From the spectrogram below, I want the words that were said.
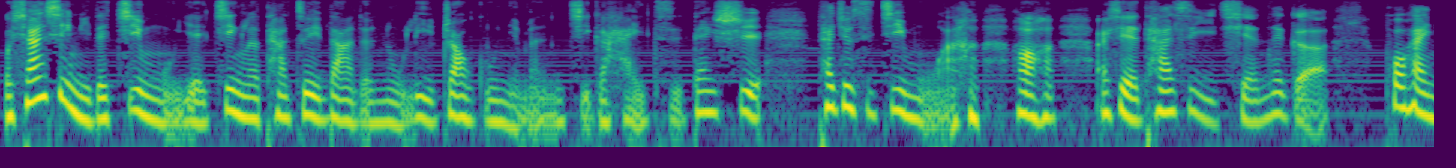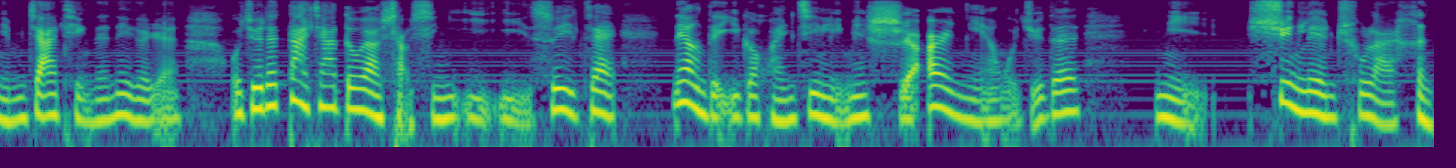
我相信你的继母也尽了她最大的努力照顾你们几个孩子，但是她就是继母啊，哈，而且她是以前那个破坏你们家庭的那个人。我觉得大家都要小心翼翼，所以在那样的一个环境里面，十二年，我觉得你训练出来很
